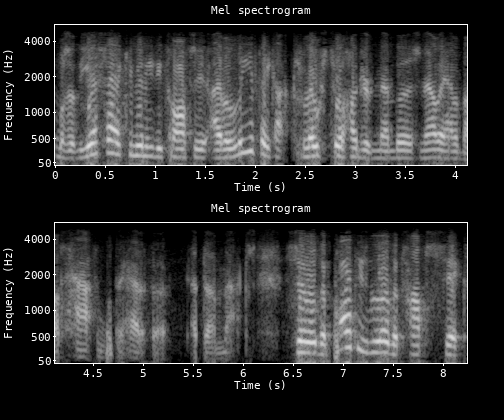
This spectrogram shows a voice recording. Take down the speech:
was it the SI Community Party? I believe they got close to 100 members. Now they have about half of what they had at the at the max. So the parties below the top six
